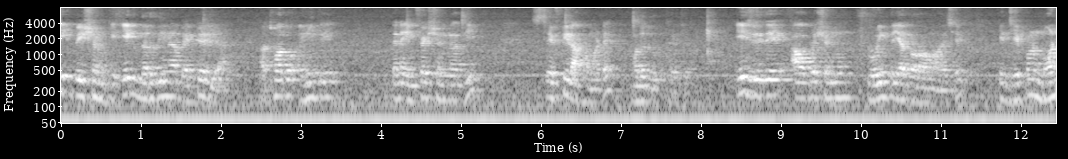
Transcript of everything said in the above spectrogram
એક પેશન્ટ કે એક દર્દીના બેક્ટેરિયા અથવા તો અહીં કંઈ તેને ઇન્ફેક્શનમાંથી સેફટી રાખવા માટે મદદરૂપ થાય છે. એ જ રીતે આ ઓપરેશનનું ફ્લોરિંગ તૈયાર કરવામાં આવે છે કે જે પણ નોન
